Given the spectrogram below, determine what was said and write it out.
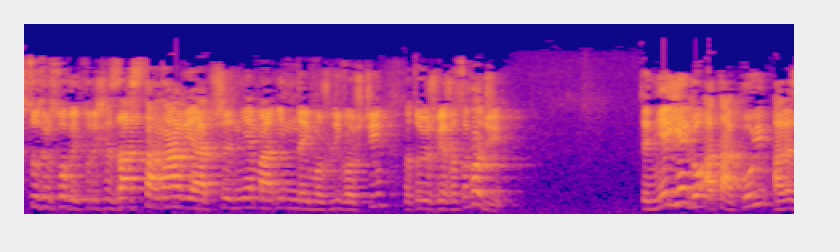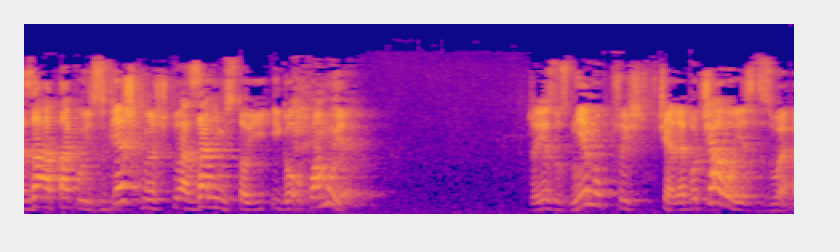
w cudzym słowie, który się zastanawia, czy nie ma innej możliwości, no to już wiesz o co chodzi. Ty nie jego atakuj, ale zaatakuj zwierzchność, która za nim stoi i go okłamuje. Że Jezus nie mógł przyjść w ciele, bo ciało jest złe.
